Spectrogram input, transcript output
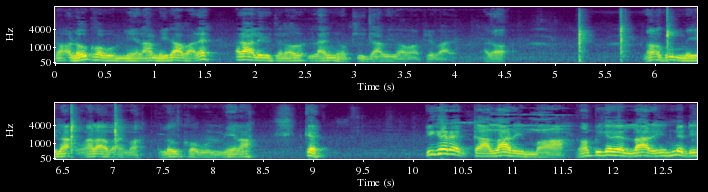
နော်အလုပ်ခေါ်ဖို့မြင်လားမေးတာပါတယ်အဲ့ဒါလေးကိုကျွန်တော်တို့လမ်းညွန်ဖြည့်ကြားပေးသွားမှာဖြစ်ပါတယ်အဲ့တော့နော်အခုမေလ9လပိုင်းမှာအလုပ်ခေါ်ဖို့မြင်လားကဲပြီးခဲ့တဲ့ကာလတွေမှာနော်ပြီးခဲ့တဲ့လတွေနှစ်တွေ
